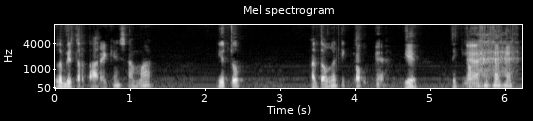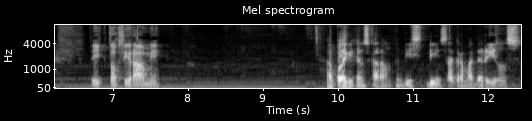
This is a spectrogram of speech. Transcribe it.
lebih tertariknya sama YouTube atau enggak TikTok ya. Iya. Yeah. TikTok. Nah, TikTok sih rame. Apalagi kan sekarang tuh di, di Instagram ada Reels.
